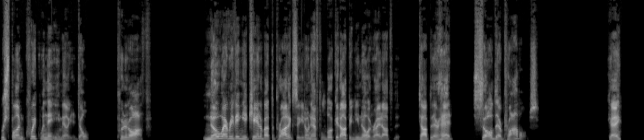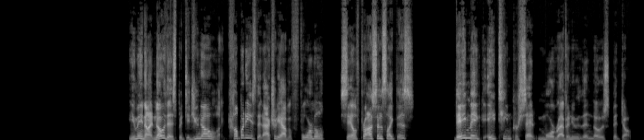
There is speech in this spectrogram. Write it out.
Respond quick when they email you. Don't put it off. Know everything you can about the product so you don't have to look it up and you know it right off the top of their head. Solve their problems. Okay you may not know this, but did you know like companies that actually have a formal sales process like this, they mm. make 18% more revenue than those that don't.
